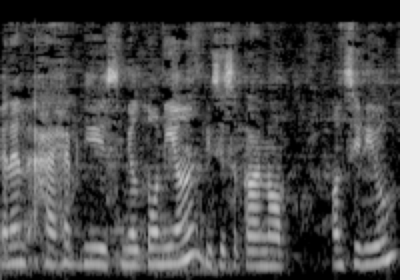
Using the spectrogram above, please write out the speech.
And then I have this Miltonia. This is a kind of oncidium.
